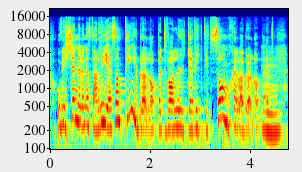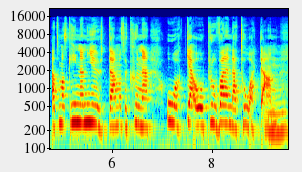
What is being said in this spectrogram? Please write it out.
och vi kände väl nästan resan till bröllopet var lika viktigt som själva bröllopet. Att man ska hinna njuta, man ska kunna åka och prova den där tårtan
